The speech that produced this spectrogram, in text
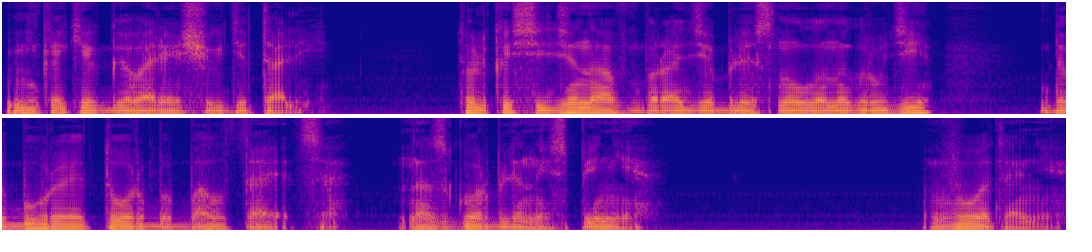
Никаких говорящих деталей. Только седина в бороде блеснула на груди, да бурая торба болтается на сгорбленной спине. «Вот они,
